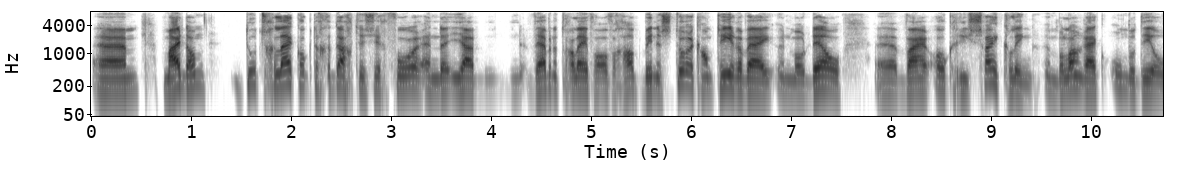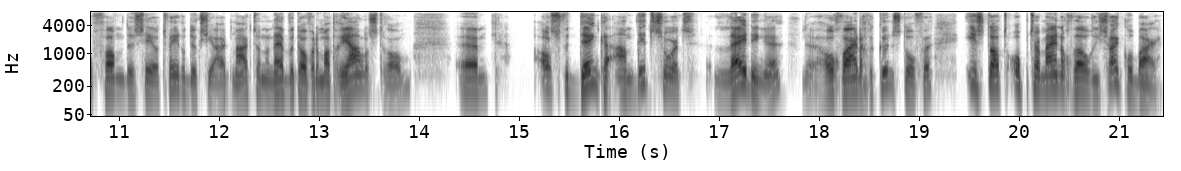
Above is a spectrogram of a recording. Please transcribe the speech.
Um, maar dan doet gelijk ook de gedachte zich voor. En de, ja, we hebben het er al even over gehad. Binnen Stork hanteren wij een model uh, waar ook recycling een belangrijk onderdeel van de CO2-reductie uitmaakt. En dan hebben we het over de materialenstroom. Um, als we denken aan dit soort leidingen, hoogwaardige kunststoffen, is dat op termijn nog wel recyclebaar?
